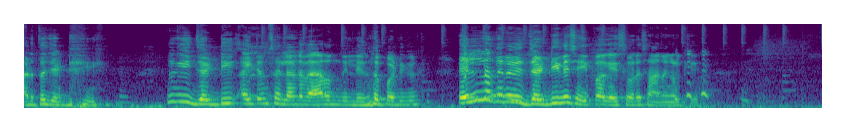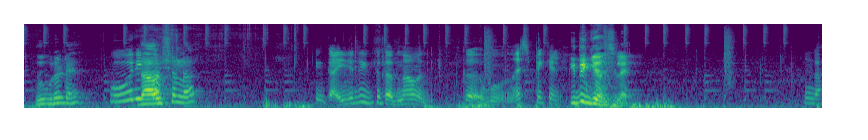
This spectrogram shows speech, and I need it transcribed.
അടുത്ത ജഡ്ഡി നിങ്ങൾക്ക് ഈ ജഡ്ഡി ഐറ്റംസ് അല്ലാണ്ട് വേറെ ഒന്നും ഇല്ല നിങ്ങളുടെ പെണ്ണുങ്ങൾക്ക് എല്ലാത്തിനും ഒരു ജഡ്ഡിന്റെ ഷേപ്പാ ഗൈസ് ഓരോ സാധനങ്ങൾക്ക്. ഇത് ഊരട്ടെ? ആവശ്യമല്ല കഴിഞ്ഞിട്ട് എനിക്ക് തന്നാ മതി. നശിപ്പിക്കല്ലേ ഇതെനിക്ക് മനസ്സിലായി. എന്താ?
